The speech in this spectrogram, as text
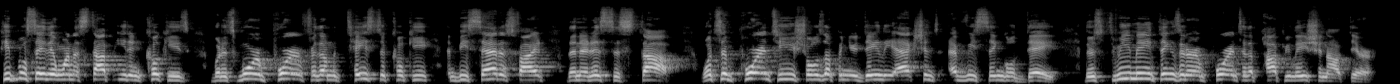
People say they want to stop eating cookies, but it's more important for them to taste the cookie and be satisfied than it is to stop. What's important to you shows up in your daily actions every single day. There's three main things that are important to the population out there.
